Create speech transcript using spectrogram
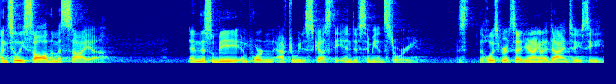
until he saw the Messiah. And this will be important after we discuss the end of Simeon's story. The Holy Spirit said, You're not going to die until you see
